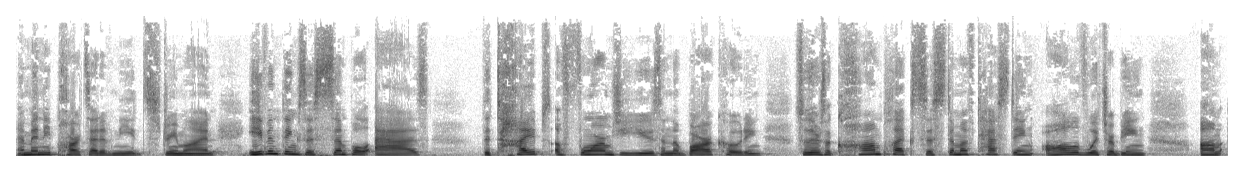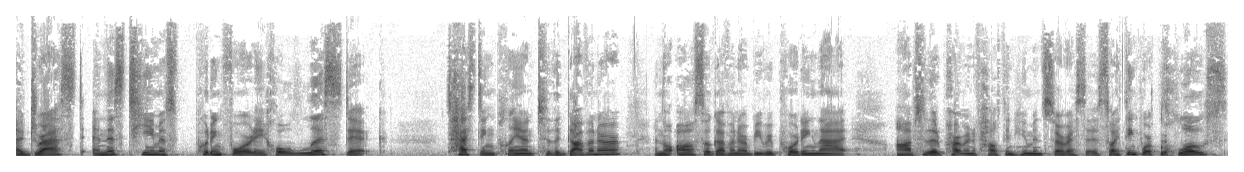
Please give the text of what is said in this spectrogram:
and many parts that have need streamlined. Even things as simple as the types of forms you use in the barcoding. So there's a complex system of testing, all of which are being um, addressed, and this team is putting forward a holistic testing plan to the governor, and they'll also, governor, be reporting that uh, to the Department of Health and Human Services. So I think we're close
